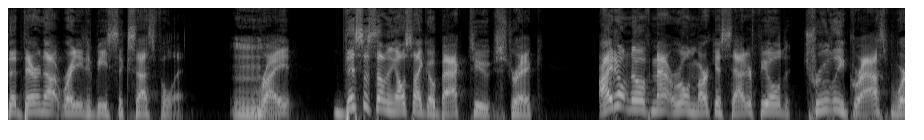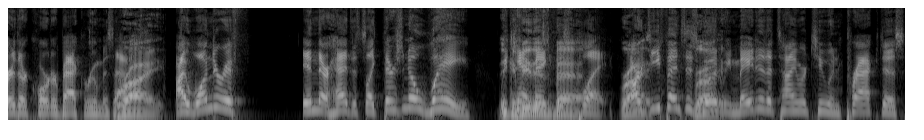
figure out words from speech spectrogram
that they're not ready to be successful in? Mm. Right? This is something else I go back to, Strick. I don't know if Matt Rhule and Marcus Satterfield truly grasp where their quarterback room is at. Right. I wonder if in their heads it's like, there's no way we can can't be this make this bad. play. Right. Our defense is good. We made it a time or two in practice.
